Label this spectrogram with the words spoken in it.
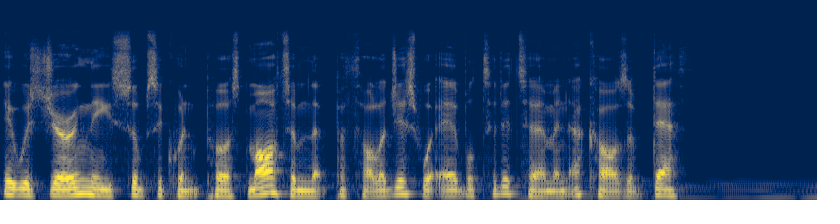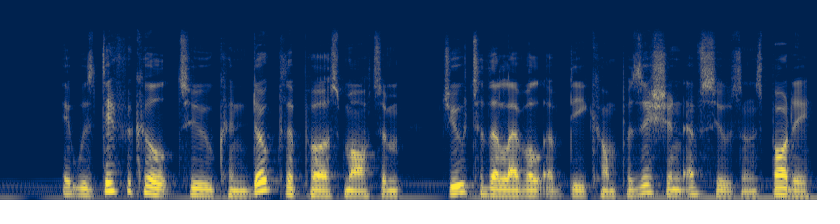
It was during the subsequent post mortem that pathologists were able to determine a cause of death it was difficult to conduct the post mortem due to the level of decomposition of Susan's body.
